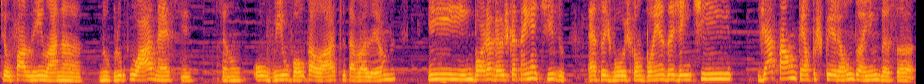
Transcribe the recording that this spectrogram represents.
que eu falei lá na, no grupo A, né? Se você não ouviu, volta lá que tá valendo. E embora a Bélgica tenha tido essas boas campanhas, a gente já tá um tempo esperando ainda essa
